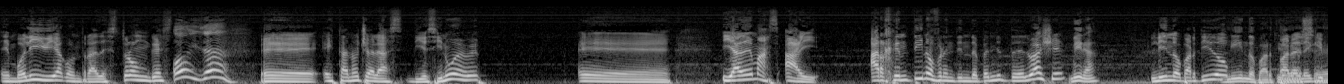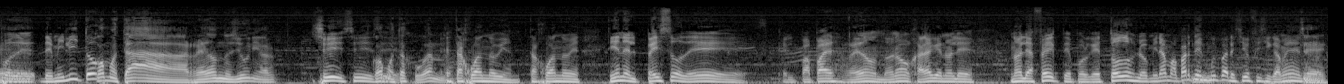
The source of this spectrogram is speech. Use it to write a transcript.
en Bolivia contra The Strongest hoy ya. eh, esta noche a las 19. Eh, y además hay Argentino frente Independiente del Valle. Mira, Lindo partido, Lindo partido para el equipo eh. de, de Milito. ¿cómo está Redondo Junior? Sí, sí. ¿Cómo sí. está jugando? Está jugando bien, está jugando bien. Tiene el peso de que el papá es redondo, ¿no? Ojalá que no le no le afecte porque todos lo miramos. Aparte es muy parecido físicamente. Sí.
